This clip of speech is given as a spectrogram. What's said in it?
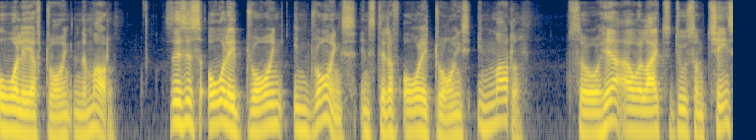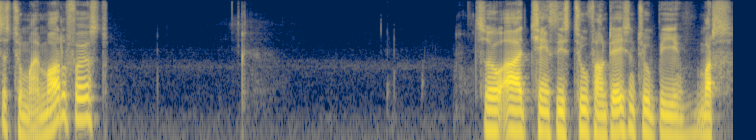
overlay of drawing in the model. This is overlay drawing in drawings instead of overlay drawings in model. So here I would like to do some changes to my model first. So I change these two foundations to be much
